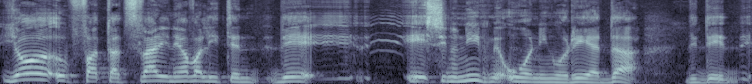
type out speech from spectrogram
jag uppfattar att Sverige när jag var liten, det är synonymt med ordning och reda. Det, det,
